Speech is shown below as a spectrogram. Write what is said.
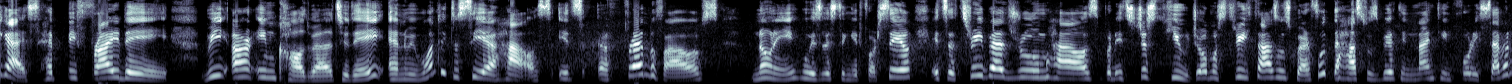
Hey guys, happy Friday! We are in Caldwell today and we wanted to see a house. It's a friend of ours, Nony, who is listing it for sale. It's a three bedroom house, but it's just huge, almost 3,000 square foot. The house was built in 1947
